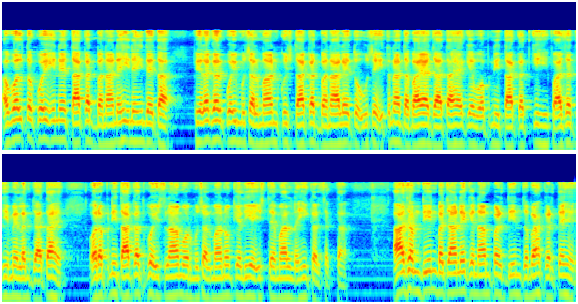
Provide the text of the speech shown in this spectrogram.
اول تو کوئی انہیں طاقت بنانے ہی نہیں دیتا، پھر اگر کوئی مسلمان کچھ طاقت بنا لے تو اسے اتنا دبایا جاتا ہے کہ وہ اپنی طاقت کی حفاظت ہی میں لگ جاتا ہے اور اپنی طاقت کو اسلام اور مسلمانوں کے لیے استعمال نہیں کر سکتا۔ آج ہم دین بچانے کے نام پر دین ذبح کرتے ہیں۔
